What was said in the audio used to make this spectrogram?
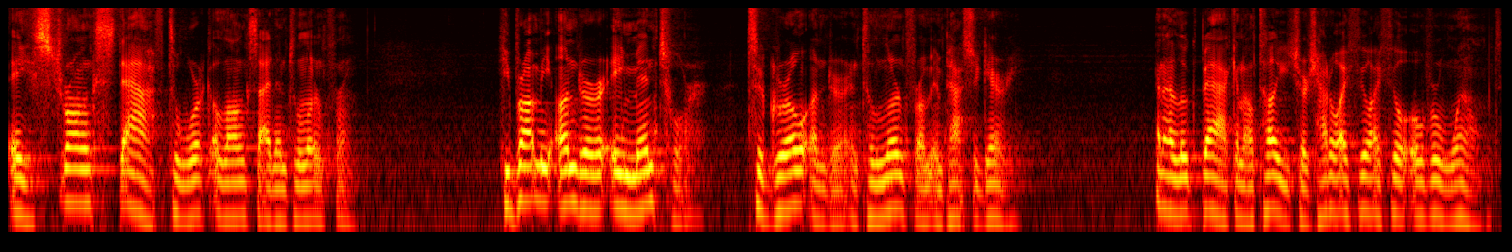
a strong staff to work alongside and to learn from. He brought me under a mentor to grow under and to learn from in Pastor Gary. And I look back and I'll tell you, church, how do I feel? I feel overwhelmed.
